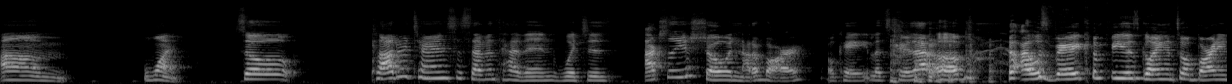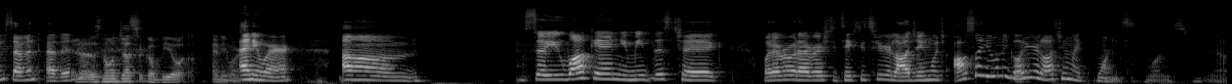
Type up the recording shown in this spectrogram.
Um, one. So, Cloud returns to Seventh Heaven, which is actually a show and not a bar. Okay, let's clear that up. I was very confused going into a bar named Seventh Heaven Yeah, there's no Jessica Biel anywhere. anywhere. Um, so you walk in, you meet this chick, whatever, whatever. She takes you to your lodging, which also you only go to your lodging like once. Once, yeah.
